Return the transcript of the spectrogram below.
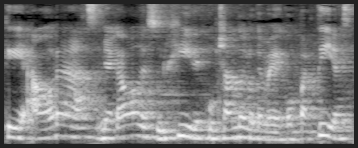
que ahora me acaba de surgir escuchando lo que me compartías.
